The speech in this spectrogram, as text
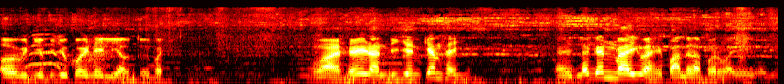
હવે વીડિયો બીજું કોઈ નહીં લઈ આવતો ભાઈ. વાહ હેડા ને ડીજે કેમ થાય છે? લગનમાં આવ્યા છે, પાંદડા ભરવા આવ્યા છે.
